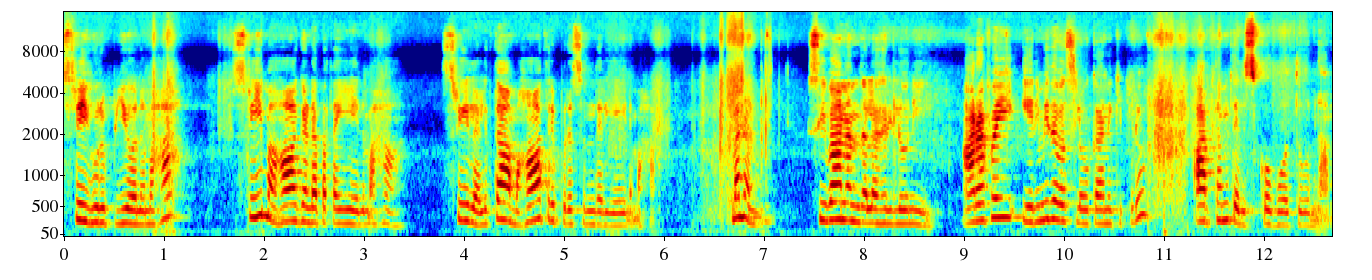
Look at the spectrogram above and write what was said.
శ్రీ గురుపియో నమ. శ్రీ మహాగణపతయే నమ. శ్రీ లలితా మహాత్రిపుర సుందరియే నమ. మనం శివానందలహరిలోని అరవై ఎనిమిదవ శ్లోకానికి ఇప్పుడు అర్థం తెలుసుకోబోతూ ఉన్నాం.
